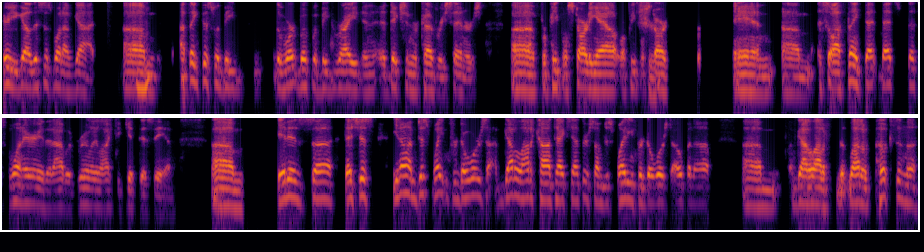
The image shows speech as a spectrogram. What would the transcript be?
here you go, this is what I've got. Um, mm-hmm. I think this would be the workbook would be great in addiction recovery centers uh, for people starting out or people sure. start. And um, so I think that that's that's one area that I would really like to get this in. Um, it is uh, that's just you know I'm just waiting for doors. I've got a lot of contacts out there, so I'm just waiting for doors to open up. Um, I've got a lot of a lot of hooks in the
